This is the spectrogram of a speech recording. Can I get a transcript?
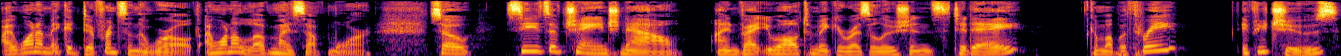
I want to make a difference in the world. I want to love myself more. So seeds of change now. I invite you all to make your resolutions today. Come up with three if you choose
